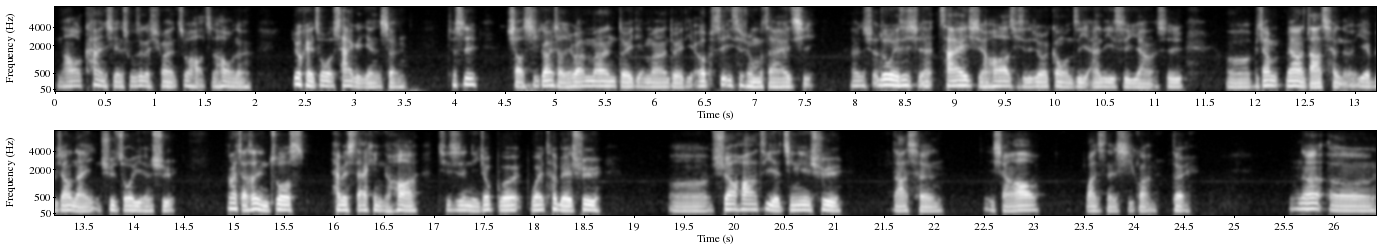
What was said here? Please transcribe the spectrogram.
然后看闲书这个习惯做好之后呢，又可以做下一个延伸，就是小习惯小习惯慢慢堆叠，慢慢堆叠，而不是一次全部在一起。但是如果是在在一起的话，其实就会跟我自己案例是一样，是。呃，比较没办法达成的，也比较难去做延续。那假设你做 habit stacking 的话，其实你就不会不会特别去呃需要花自己的精力去达成你想要完成的习惯。对，那呃，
